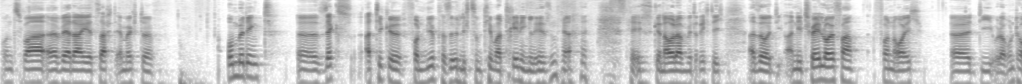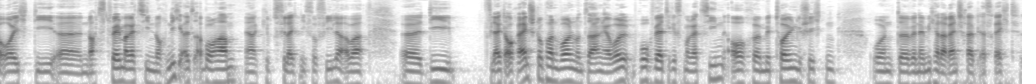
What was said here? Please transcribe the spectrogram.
Und zwar, äh, wer da jetzt sagt, er möchte unbedingt äh, sechs Artikel von mir persönlich zum Thema Training lesen, ja, der ist genau damit richtig. Also die, an die Trailläufer von euch, äh, die oder unter euch, die äh, noch das Trail-Magazin noch nicht als Abo haben, ja, gibt es vielleicht nicht so viele, aber äh, die vielleicht auch reinschnuppern wollen und sagen, jawohl, hochwertiges Magazin, auch äh, mit tollen Geschichten. Und äh, wenn der Micha da reinschreibt, erst recht,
